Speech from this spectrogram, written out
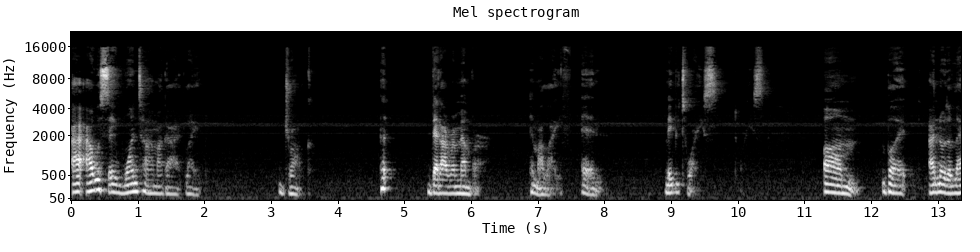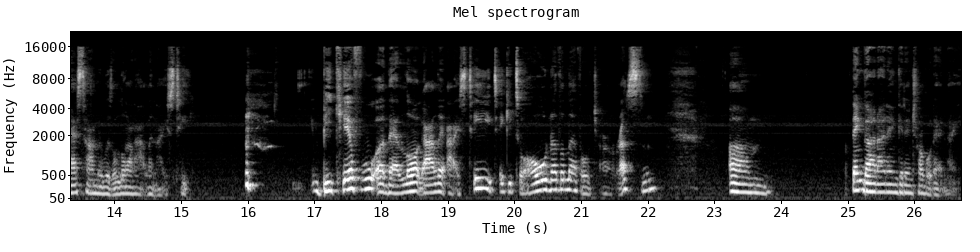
I, I would say one time I got like drunk that I remember in my life, and maybe twice, twice. Um, but I know the last time it was a Long Island iced tea. Be careful of that Long Island iced tea. Take it to a whole nother level. Trust me. Um, thank God I didn't get in trouble that night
